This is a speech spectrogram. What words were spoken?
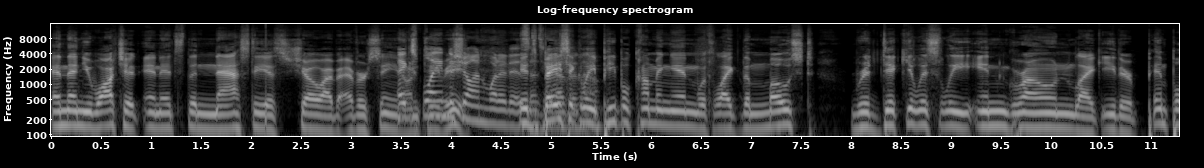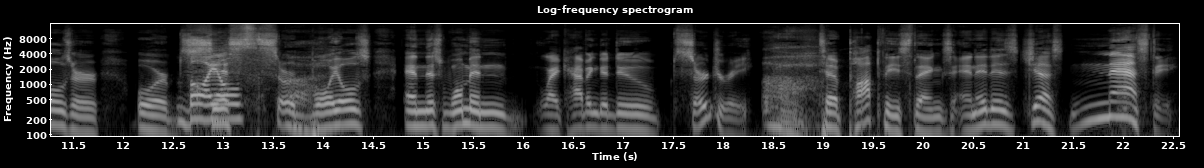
and then you watch it, and it's the nastiest show I've ever seen. Explain on to Sean what it is, It's since he doesn't basically people coming in with like the most ridiculously ingrown, like either pimples or or Boils. cysts or boils, and this woman like having to do surgery to pop these things, and it is just nasty.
